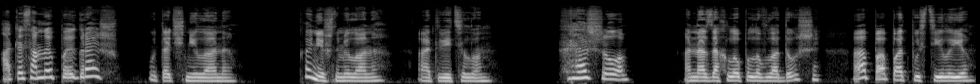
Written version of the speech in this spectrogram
а ты со мной поиграешь?» — уточнила она. «Конечно, Милана», — ответил он. «Хорошо». Она захлопала в ладоши, а папа отпустил ее.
